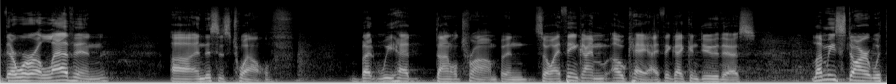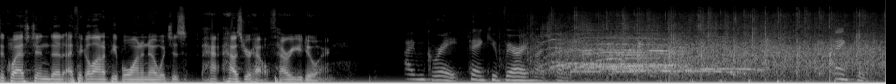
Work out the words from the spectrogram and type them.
There were 11, uh, and this is 12 but we had Donald Trump, and so I think I'm okay. I think I can do this. Let me start with the question that I think a lot of people want to know, which is how's your health? How are you doing? I'm great. Thank you very much. Thank you.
